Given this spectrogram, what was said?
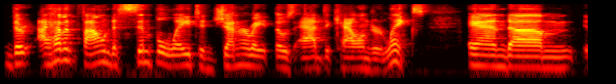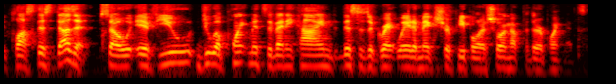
there I haven't found a simple way to generate those add to calendar links. And um, plus, this does it. So if you do appointments of any kind, this is a great way to make sure people are showing up for their appointments.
